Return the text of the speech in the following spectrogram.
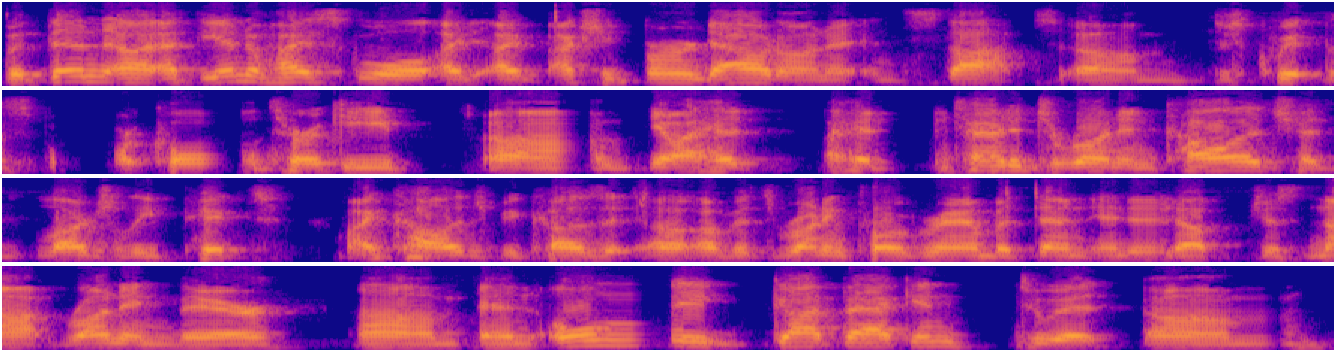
but then uh, at the end of high school, I, I, actually burned out on it and stopped. Um, just quit the sport cold turkey. Um, you know, I had I had intended to run in college, had largely picked my college because of its running program, but then ended up just not running there. Um, and only got back into it um,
